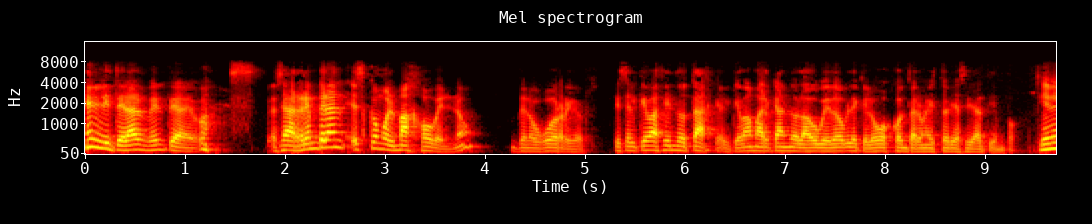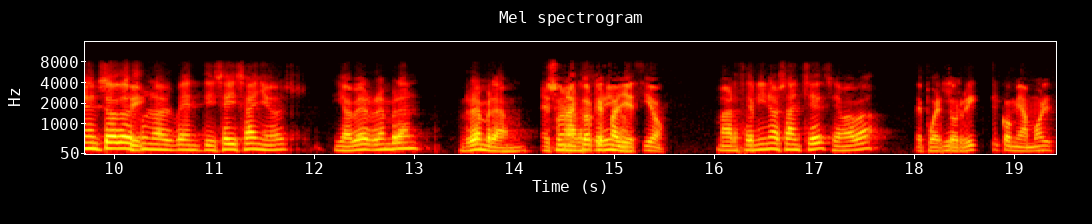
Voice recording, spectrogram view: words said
literalmente, además. O sea, Rembrandt es como el más joven, ¿no? De los Warriors. Que es el que va haciendo tag, el que va marcando la W, que luego os contaré una historia si da tiempo. Tienen todos Sí. unos 26 años. Y a ver, Rembrandt. Rembrandt. Es un actor que falleció Marcelino Sánchez se llamaba. de Puerto Y- Rico, mi amor.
